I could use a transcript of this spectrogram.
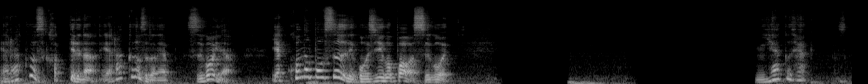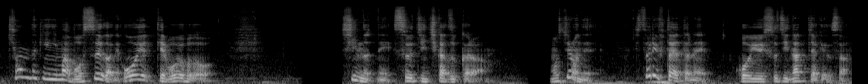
いや、ラクロス勝ってるな。いや、ラクロスがね、すごいな。いや、この母数で55%はすごい。200、100基本的にまあ母数がね、多いければ多いほど、真のね、数値に近づくから。もちろんね、1人2人やったらね、こういう数値になっちゃうけどさ。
